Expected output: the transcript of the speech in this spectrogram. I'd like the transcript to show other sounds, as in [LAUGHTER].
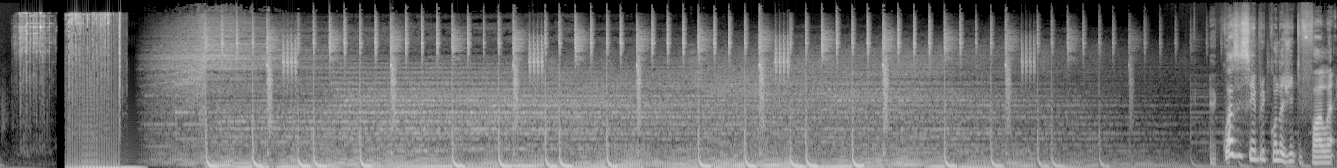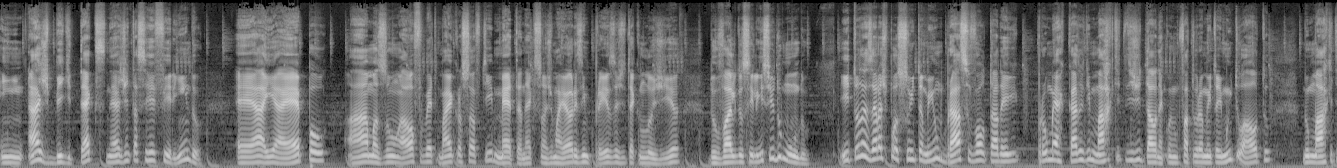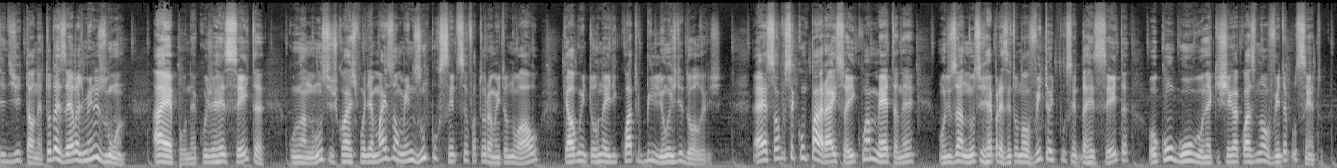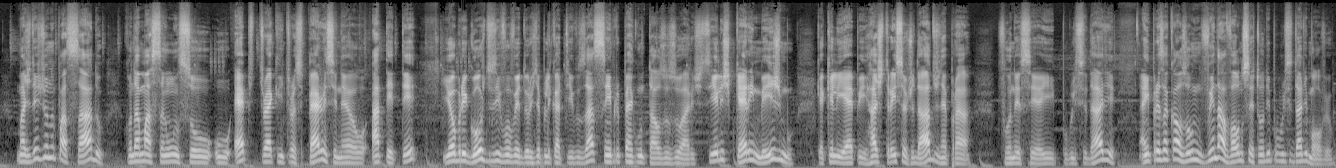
Quase sempre quando a gente fala em as Big Techs, né, a gente está se referindo é, aí a Apple, a Amazon, a Alphabet, Microsoft e Meta, né, que são as maiores empresas de tecnologia do Vale do Silício e do mundo. E todas elas possuem também um braço voltado aí para o mercado de marketing digital, né, com um faturamento aí muito alto no marketing digital, né? Todas elas menos uma, a Apple, né, cuja receita com anúncios corresponde a mais ou menos 1% do seu faturamento anual, que é algo em torno aí de 4 bilhões de dólares. É só você comparar isso aí com a Meta, né, onde os anúncios representam 98% da receita, ou com o Google, né, que chega a quase 90%. Mas desde o ano passado, quando a maçã lançou o App Tracking Transparency, né, o ATT, e obrigou os desenvolvedores de aplicativos a sempre perguntar aos usuários se eles querem mesmo que aquele app rastreie seus dados, né, para fornecer aí publicidade, a empresa causou um vendaval no setor de publicidade móvel.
